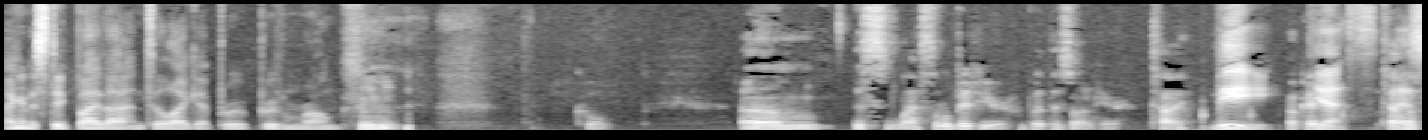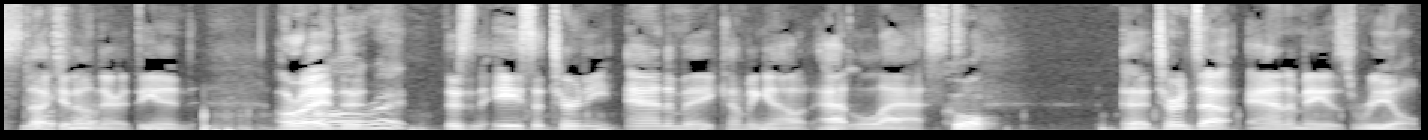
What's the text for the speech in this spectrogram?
I'm going to stick by that until I get pro- proven wrong. Cool. Um, this last little bit here. Who put this on here? Ty. Me. Okay. Yes. Tell I us- tell snuck us it more. on there at the end. All right. All there- right. There's an Ace Attorney anime coming out at last. Cool. Uh, it turns out anime is real.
